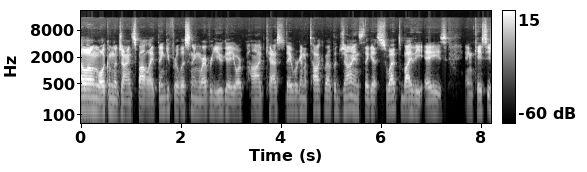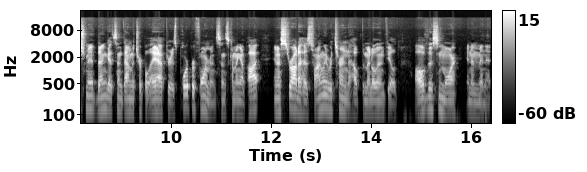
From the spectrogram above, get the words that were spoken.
Hello and welcome to Giants Spotlight. Thank you for listening wherever you get your podcast. Today we're going to talk about the Giants. They get swept by the A's, and Casey Schmitt then gets sent down to AAA after his poor performance since coming up hot, and Estrada has finally returned to help the middle infield. All of this and more in a minute.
